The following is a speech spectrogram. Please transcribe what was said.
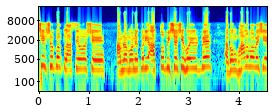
সেই সকল ক্লাসেও সে, আমরা মনে করি আত্মবিশ্বাসী হয়ে উঠবে এবং ভালোভাবে সে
